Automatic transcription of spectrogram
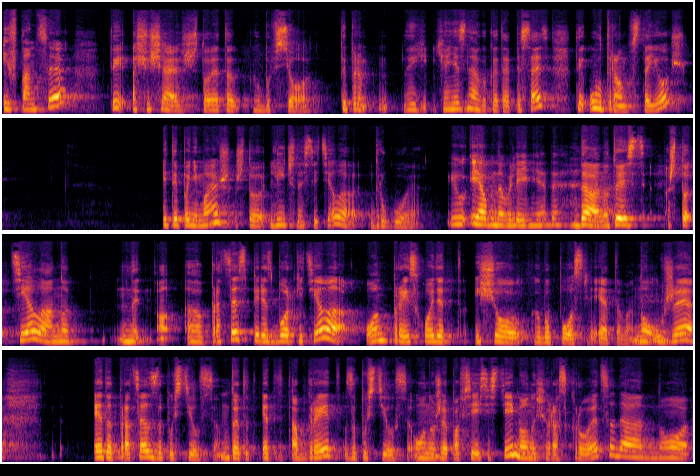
И в конце ты ощущаешь, что это как бы все. Ты прям, я не знаю, как это описать. Ты утром встаешь, и ты понимаешь, что личность и тело другое. И, и обновление, да? Да, ну то есть, что тело, оно а, процесс пересборки тела, он происходит еще как бы после этого, но уже этот процесс запустился, ну, этот, этот апгрейд запустился. Он уже по всей системе, он еще раскроется, да, но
